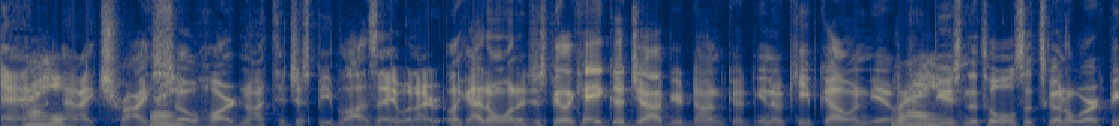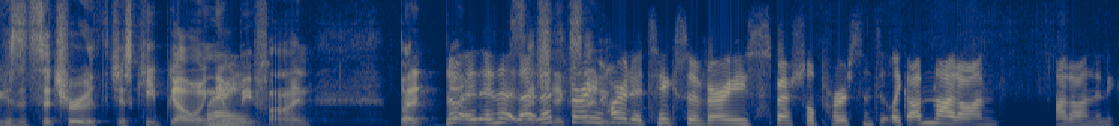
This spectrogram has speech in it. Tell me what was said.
And, right. and I try right. so hard not to just be blasé when I like I don't want to just be like, hey, good job, you're done, good, you know, keep going, you know, keep using the tools, it's going to work because it's the truth. Just keep going, you'll be fine. But, no, but and that, that's very hard. It takes a very special person to like. I'm not on not on any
